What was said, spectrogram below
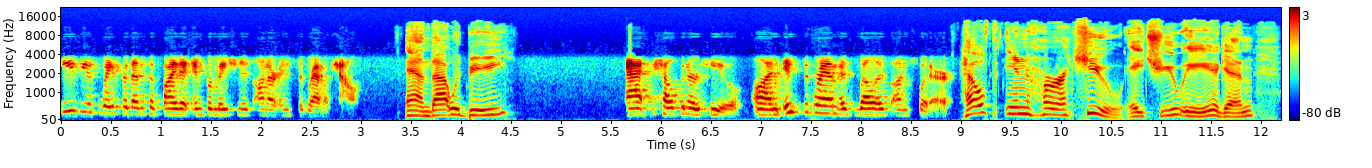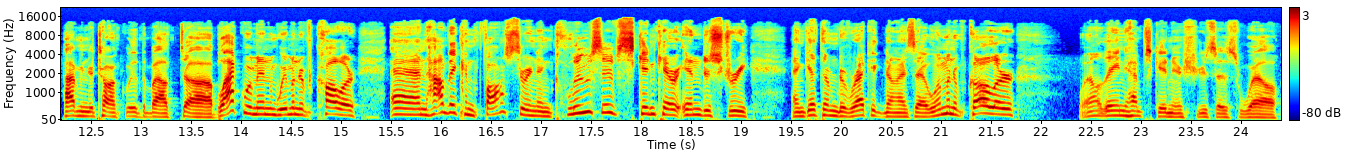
easiest way for them to find that information is on our Instagram account. And that would be? at Health in Her Hue on Instagram as well as on Twitter. Health in Her Hue, H U E, again, having to talk with about uh, black women, women of color, and how they can foster an inclusive skincare industry and get them to recognize that women of color. Well, they have skin issues as well.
